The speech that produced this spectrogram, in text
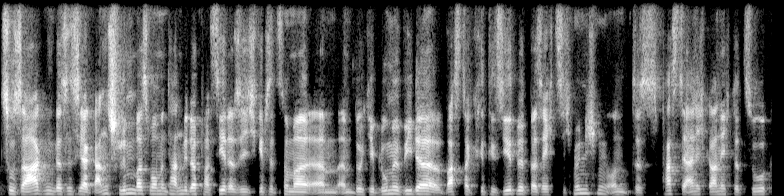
zu sagen, das ist ja ganz schlimm, was momentan wieder passiert. Also ich gebe es jetzt nur mal ähm, ähm, durch die Blume wieder, was da kritisiert wird bei 60 München und das passt ja eigentlich gar nicht dazu.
